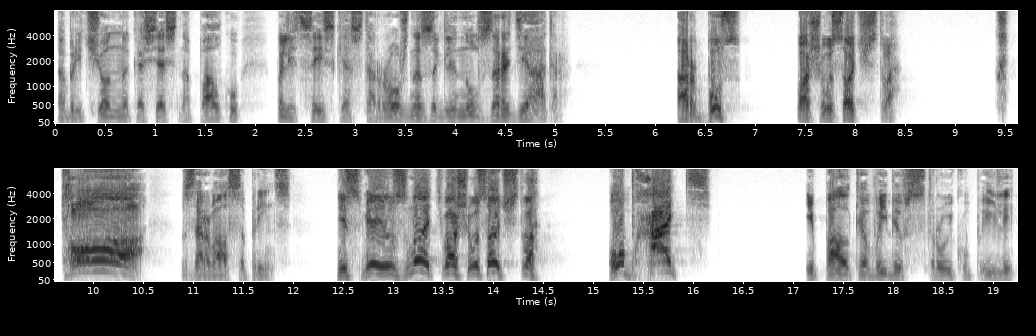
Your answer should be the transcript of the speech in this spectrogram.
Обреченно косясь на палку, полицейский осторожно заглянул за радиатор. «Арбуз, ваше высочество!» «Кто?» — взорвался принц. «Не смею знать, ваше высочество! Убхать!» И палка, выбив струйку пыли,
